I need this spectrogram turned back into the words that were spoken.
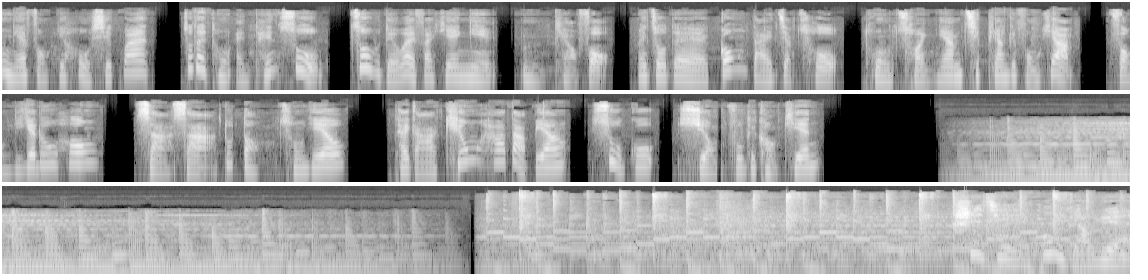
五个防疫好习惯，做得同人听数，做得会发现人唔跳火，咪做得降低接触同传染疾病嘅风险。防疫嘅路风，啥啥都当重要，大家强下大兵，守固相互嘅空间。世界不遥远，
